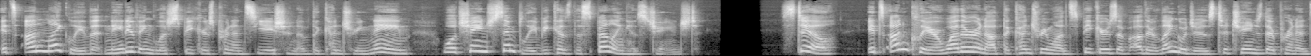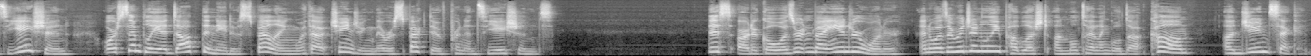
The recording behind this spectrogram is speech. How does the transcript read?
it's unlikely that native English speakers' pronunciation of the country name will change simply because the spelling has changed. Still, it's unclear whether or not the country wants speakers of other languages to change their pronunciation or simply adopt the native spelling without changing their respective pronunciations. This article was written by Andrew Warner and was originally published on multilingual.com on June 2nd,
